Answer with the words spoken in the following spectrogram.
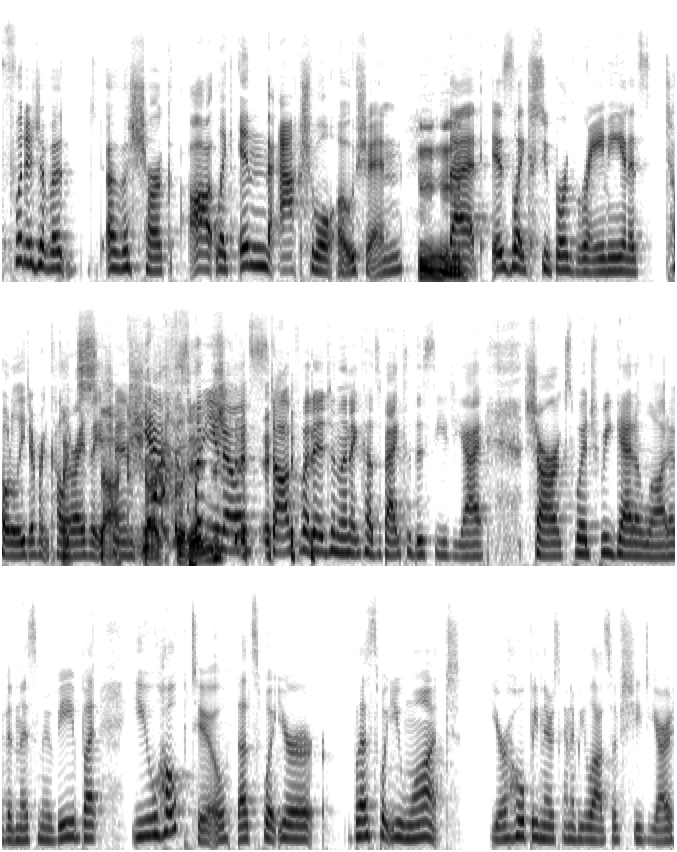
footage of a of a shark uh, like in the actual ocean Mhm. that is like super grainy and it's totally different Like colorization. shark yeah, so you know it's stock footage and then it cuts back to the CGI sharks, which we get a lot of in this movie, but you hope to. That's what you're that's what you want. You're hoping there's going to be lots of CGI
